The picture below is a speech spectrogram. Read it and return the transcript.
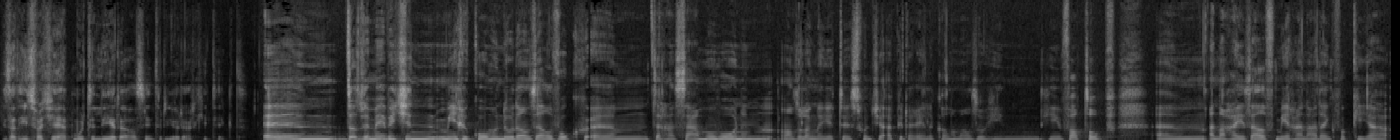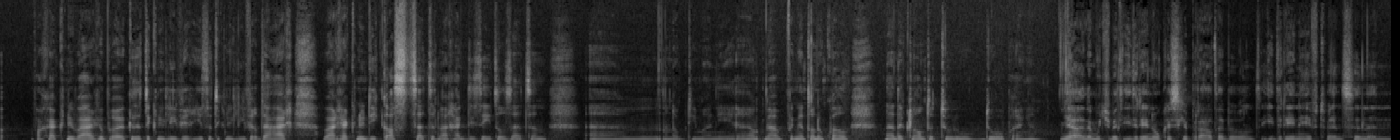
is dat iets wat je hebt moeten leren als interieurarchitect? Um, dat is bij mij een beetje meer gekomen door dan zelf ook te gaan samenwonen. Want zolang dat je thuis woont, ja, heb je daar eigenlijk allemaal zo geen, geen vat op. en dan ga je zelf meer gaan nadenken van, oké, okay, ja wat ga ik nu waar gebruiken? Zit ik nu liever hier? Zit ik nu liever daar? Waar ga ik nu die kast zetten? Waar ga ik die zetel zetten? Ehm, en op die manier uh, ja, vind ik het dan ook wel naar de klanten toe doorbrengen. Ja, en dan moet je met iedereen ook eens gepraat hebben, want iedereen heeft wensen. En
